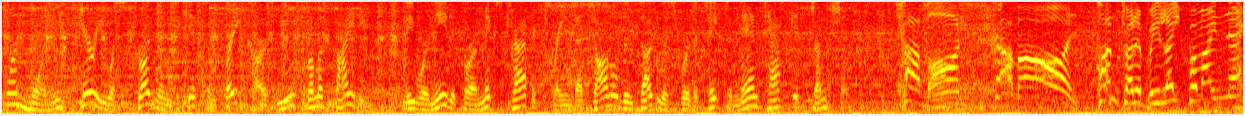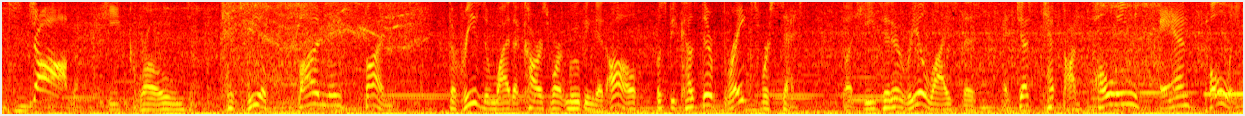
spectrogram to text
one morning, Harry was struggling to get some freight cars moved from a siding. They were needed for a mixed traffic train that Donald and Douglas were to take to Nantasket Junction. Come on, come on! I'm gonna be late for my next job! He groaned. His wheels spun and spun. The reason why the cars weren't moving at all was because their brakes were set. But he didn't realize this and just kept on pulling and pulling.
